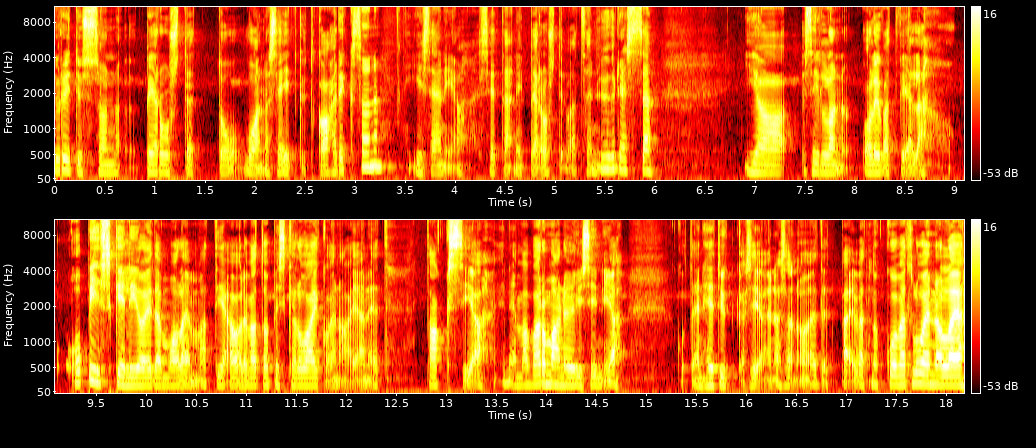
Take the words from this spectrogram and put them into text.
yritys on perustettu vuonna 1978. Isäni ja setäni perustivat sen yhdessä. Ja silloin olivat vielä opiskelijoita molemmat ja olivat opiskeluaikoina ajaneet taksia enemmän varmaan öisin ja kuten he tykkäsivät aina sanoa, että päivät nukkuivat luennolla ja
